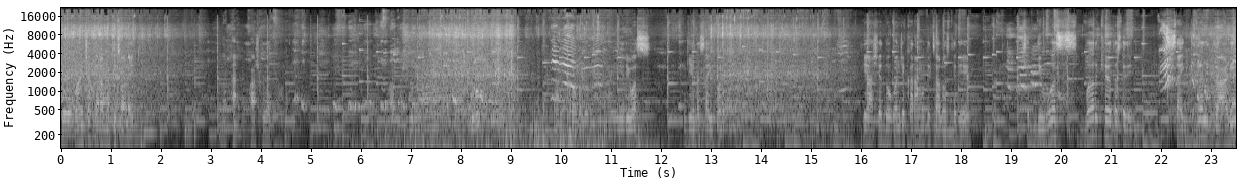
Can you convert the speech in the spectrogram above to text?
दोघांच्या करामती चालू आहेत. फास्ट झालं बघा. रिवर्स गेलं साई परत. हे अशा दोघांचे करामध्ये चालू असते ते. असे दिवसभर खेळत असते ते. सायकल गाडी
